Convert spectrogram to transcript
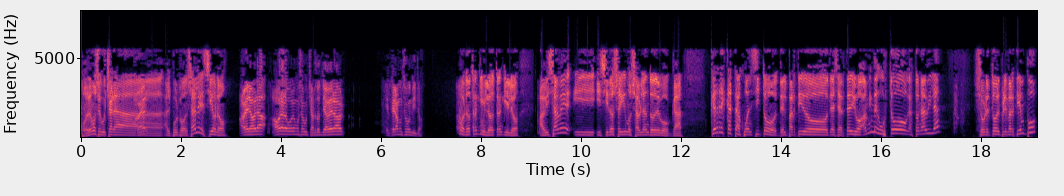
¿Podemos escuchar a- A ver. al Pulpo González, sí o no? A ver, ahora, ahora lo volvemos a escuchar, Toti. A ver, ahora... Esperamos un segundito. Bueno, tranquilo, tranquilo. Avísame y, y si no seguimos hablando de Boca. ¿Qué rescata Juancito del partido de ayer? Te digo, a mí me gustó Gastón Ávila, sobre todo el primer tiempo.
